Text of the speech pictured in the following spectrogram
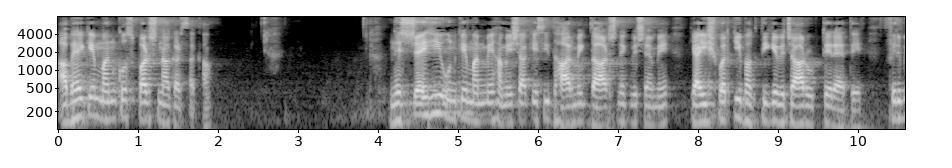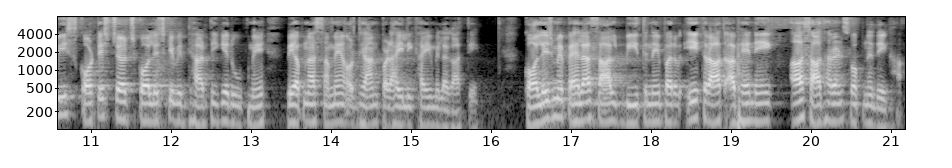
अभय के मन को स्पर्श ना कर सका। निश्चय ही उनके मन में हमेशा किसी धार्मिक, दार्शनिक विषय में या ईश्वर की भक्ति के विचार उठते रहते। फिर भी स्कॉटिश चर्च कॉलेज के विद्यार्थी के रूप में वे अपना समय और ध्यान पढ़ाई लिखाई में लगाते। कॉलेज में पहला साल बीतने पर एक रात अभय ने एक असाधारण स्वप्न देखा।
